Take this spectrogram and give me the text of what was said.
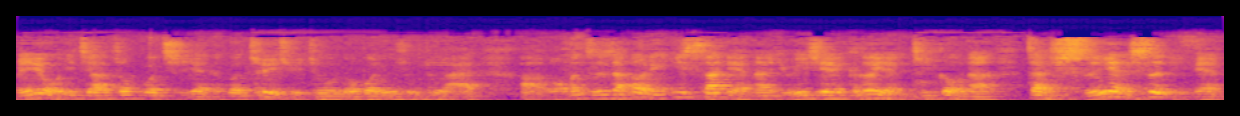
没有一家中国企业能够萃取出萝卜硫素出来啊！我们只是在二零一三年呢，有一些科研机构呢，在实验室里面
